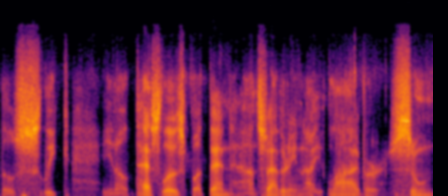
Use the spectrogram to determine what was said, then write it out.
those sleek you know, Teslas, but then on Saturday Night Live or soon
